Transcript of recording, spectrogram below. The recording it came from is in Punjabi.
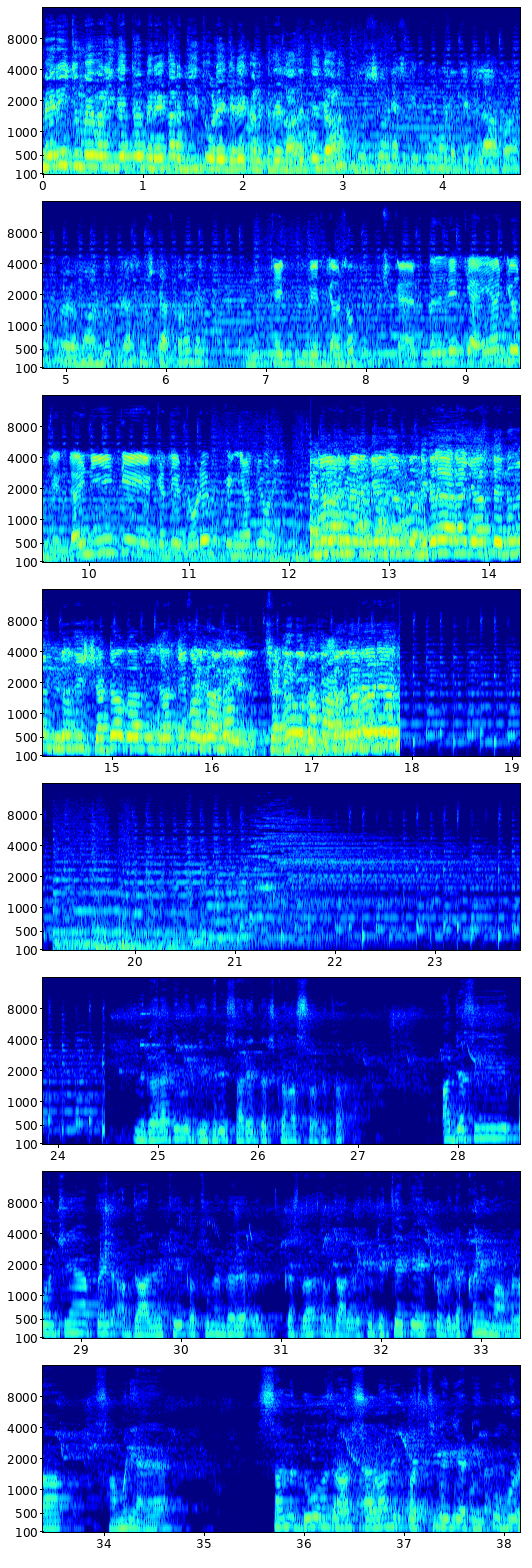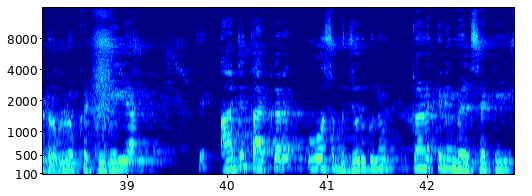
ਮੇਰੀ ਜ਼ਿੰਮੇਵਾਰੀ ਦੇ ਉੱਤੇ ਮੇਰੇ ਘਰ 20 ਤੋੜੇ ਜਿਹੜੇ ਕਣਕ ਦੇ ਲਾ ਦਿੱਤੇ ਜਾਣ। ਤੁਸੀਂ ਉਹਨੇ ਸਕਿੱਪੂ ਹੋਲਡਰ ਦੇ ਖਿਲਾਫ ਮਾਨਯੋਗ ਪ੍ਰਸ਼ਾਸਨ ਨੂੰ ਸ਼ਿਕਾਇਤ ਕਰੋਗੇ? ਤੇ ਮੇਰੀ ਗੱਲ ਸੁਣ ਸ਼ਿਕਾਇਤ ਬਦਲੇ ਤੇ ਆਏ ਆ ਜੋ ਦਿੰਦਾ ਹੀ ਨਹੀਂ ਤੇ ਇੱਕ ਦੇ ਥੋੜੇ ਕਈਆਂ ਦੇ ਹੋਣੇ। ਯਾਰ ਮੈਂ ਜੇ ਨਿਕਲਿਆ ਨਾ ਯਾਰ ਤੈਨੂੰ ਵੀ ਮਿਲੂਗੀ ਛੱਡੋ ਗੱਲ ਨੂੰ ਸਰ ਜੀ ਬੜਾ ਛੱਡੀ ਦੀ ਬੰਦੀ ਨਗਾਰਾ ਟੀਵੀ ਦੇਖ ਰਹੇ ਸਾਰੇ ਦਰਸ਼ਕਾਂ ਦਾ ਸਵਾਗਤ ਹੈ ਅੱਜ ਅਸੀਂ ਪਹੁੰਚੇ ਹਾਂ ਪਿੰਡ ਅਬਦਾਲ ਵਿਖੇ ਕੱਥੂ ਨਗਰ ਕਸਬਾ ਅਬਦਾਲ ਵਿਖੇ ਜਿੱਥੇ ਕਿ ਇੱਕ ਵਿਲੱਖਣ ਹੀ ਮਾਮਲਾ ਸਾਹਮਣੇ ਆਇਆ ਹੈ। ਸਨ 2016 ਦੀ ਪਰਚੀ ਜਿਹੜੀ ਆ ਡੀਪੂ ਹੋਲਡਰ ਵੱਲੋਂ ਕੱਟੀ ਗਈ ਆ ਤੇ ਅੱਜ ਤੱਕ ਉਸ ਬਜ਼ੁਰਗ ਨੂੰ ਕਣਕ ਨਹੀਂ ਮਿਲ ਸਕੀ।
